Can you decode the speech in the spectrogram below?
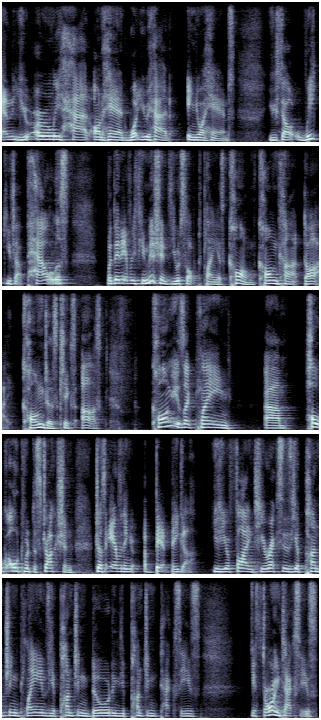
and you only had on hand what you had in your hands. You felt weak, you felt powerless, but then every few missions you would swap to playing as Kong. Kong can't die. Kong just kicks ass. Kong is like playing um, Hulk Ultimate Destruction, just everything a bit bigger. You- You're fighting T Rexes, you're punching planes, you're punching buildings, you're punching taxis, you're throwing taxis.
